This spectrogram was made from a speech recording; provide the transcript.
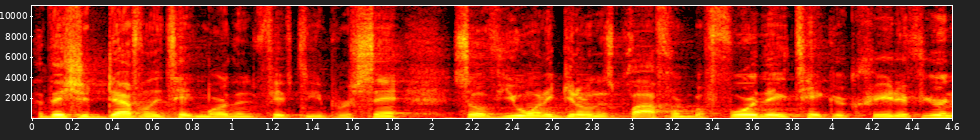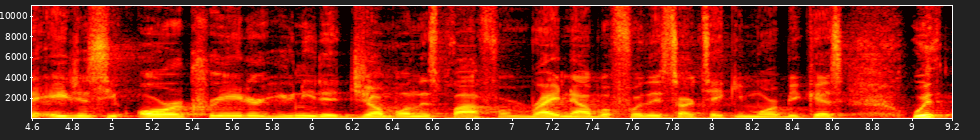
that they should definitely take more than 15%. So if you want to get on this platform before they take a creator, if you're an agency or a creator, you need to jump on this platform right now before they start taking more because with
